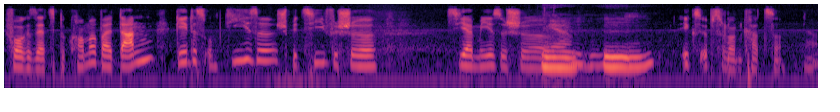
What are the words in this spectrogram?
vorgesetzt bekomme, weil dann geht es um diese spezifische siamesische ja. mhm. XY-Katze. Ja.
